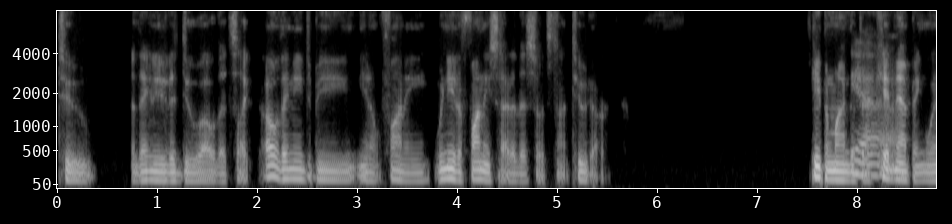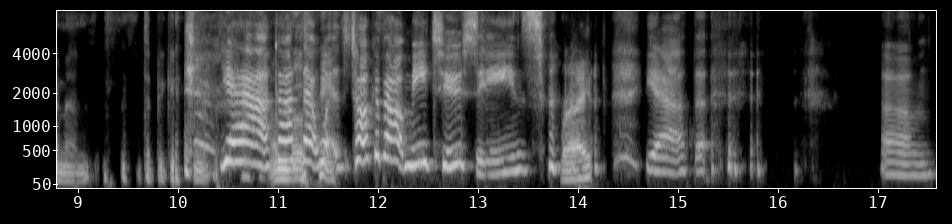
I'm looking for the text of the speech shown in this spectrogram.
two. They need a duo that's like, oh, they need to be you know funny. We need a funny side of this, so it's not too dark. Keep in mind that Yeah. they're kidnapping women at the beginning. Yeah, a God, that movie. was talk about Me Too scenes. Right? yeah. The, um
